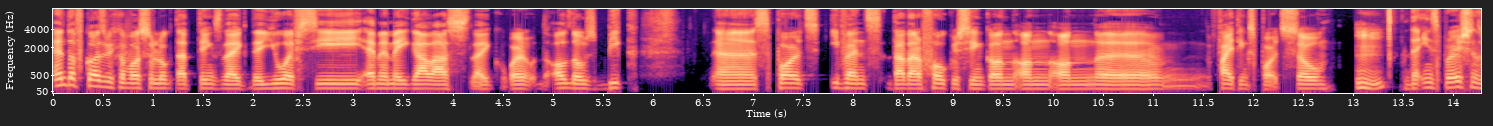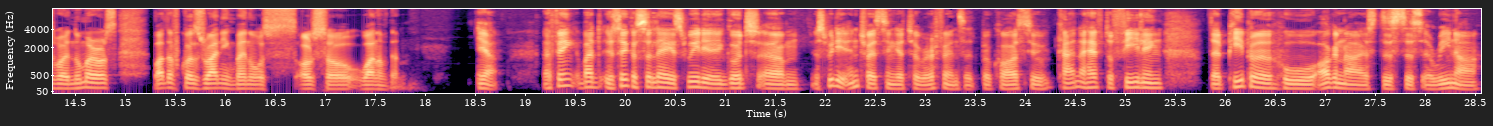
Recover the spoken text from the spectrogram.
And of course we have also looked at things like the ufc mma galas like where all those big uh, sports events that are focusing on on on uh, fighting sports so Mhm. the inspirations were numerous but of course running man was also one of them Yeah, I think, but Cirque du Soleil is really a good. Um, it's really interesting that to reference it because you kind of have the feeling that people who organize this this arena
